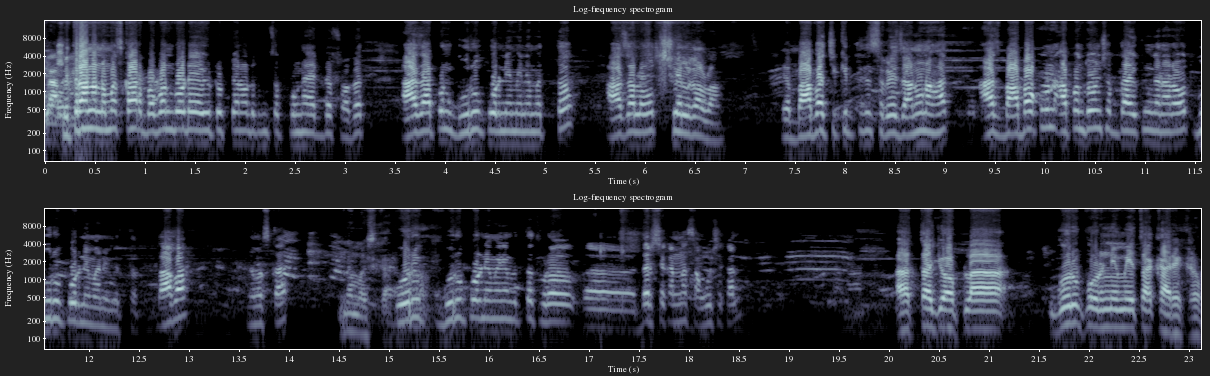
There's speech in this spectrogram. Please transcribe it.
मित्रांनो नमस्कार. बबन बोर्डे या युट्यूब चॅनल तुमचं पुन्हा एकदा स्वागत. आज आपण गुरु पौर्णिमेनिमित्त आज आलो आहोत शेलगावला. या बाबाची कीर्ती सगळे जाणून आहात. आज बाबाकडून आपण दोन शब्द ऐकून घेणार आहोत गुरु पौर्णिमेनिमित्त बाबा नमस्कार. नमस्कार. गुरु गुरु पौर्णिमेनिमित्त थोडं दर्शकांना सांगू शकाल? आजचा जो आपला गुरुपौर्णिमेचा कार्यक्रम.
